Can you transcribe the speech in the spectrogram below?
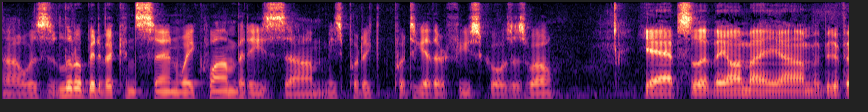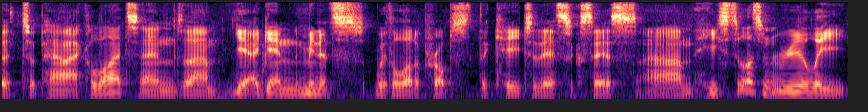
uh, was a little bit of a concern week one, but he's um, he's put a, put together a few scores as well. Yeah, absolutely. I'm a, um, a bit of a Taupau acolyte, and um, yeah, again, the minutes with a lot of props, the key to their success. Um, he still hasn't really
